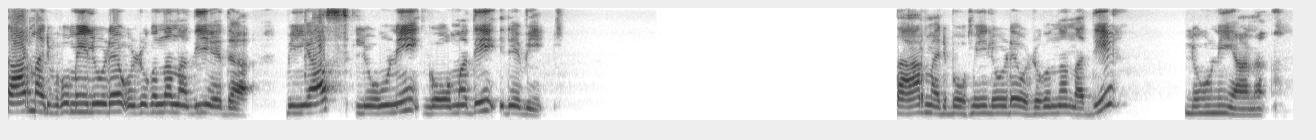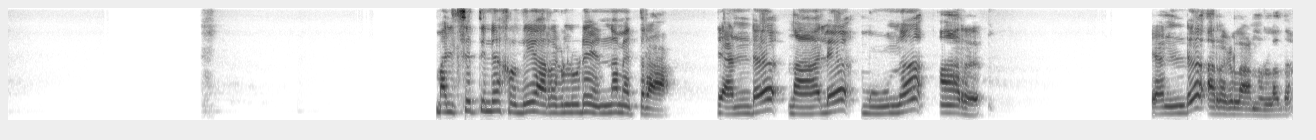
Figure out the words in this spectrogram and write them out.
താർ മരുഭൂമിയിലൂടെ ഒഴുകുന്ന നദി ഏത്? ബിയാസ് ലൂണി ഗോമതി രവി. താർ മരുഭൂമിയിലൂടെ ഒഴുകുന്ന നദി ലൂണിയാണ്. മത്സ്യത്തിന്റെ ഹൃദയ അറകളുടെ എണ്ണം എത്ര? രണ്ട് നാല് മൂന്ന് ആറ്. രണ്ട് അറകളാണുള്ളത്.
